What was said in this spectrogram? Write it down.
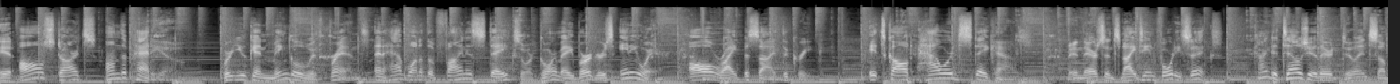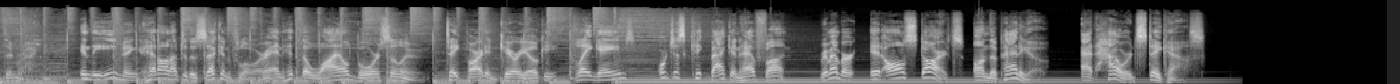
It all starts on the patio, where you can mingle with friends and have one of the finest steaks or gourmet burgers anywhere, all right beside the creek. It's called Howard's Steakhouse. Been there since 1946. Kinda tells you they're doing something right. In the evening, head on up to the second floor and hit the Wild Boar Saloon. Take part in karaoke, play games, or just kick back and have fun. Remember, it all starts on the patio at Howard's Steakhouse.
